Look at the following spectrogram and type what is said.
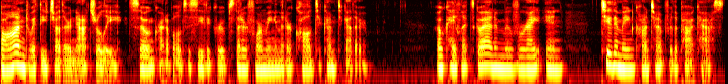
bond with each other naturally. It's so incredible to see the groups that are forming and that are called to come together. Okay, let's go ahead and move right in to the main content for the podcast.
